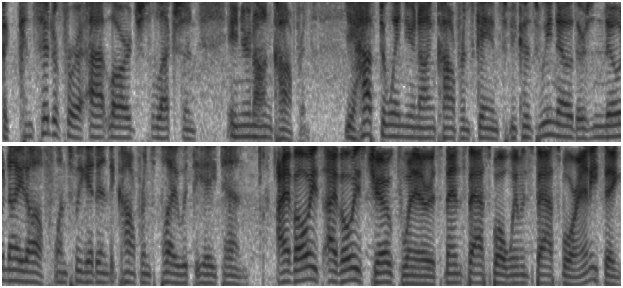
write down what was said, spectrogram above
a considered for an at-large selection in your non-conference. You have to win your non-conference games because we know there's no night off once we get into conference play with the A10. I've always I've always joked whenever it's men's basketball, women's basketball, or anything.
